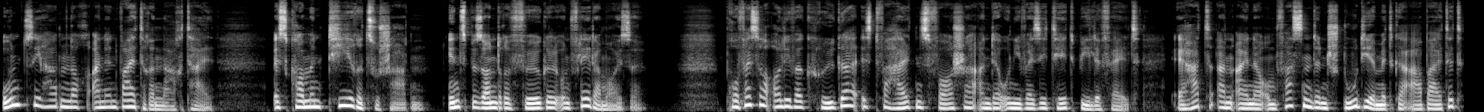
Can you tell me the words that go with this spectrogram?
Und sie haben noch einen weiteren Nachteil. Es kommen Tiere zu Schaden, insbesondere Vögel und Fledermäuse. Professor Oliver Krüger ist Verhaltensforscher an der Universität Bielefeld. Er hat an einer umfassenden Studie mitgearbeitet,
